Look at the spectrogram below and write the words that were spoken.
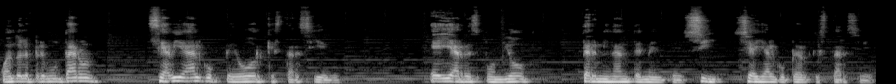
cuando le preguntaron si había algo peor que estar ciego. Ella respondió terminantemente, sí, si hay algo peor que estar ciego,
